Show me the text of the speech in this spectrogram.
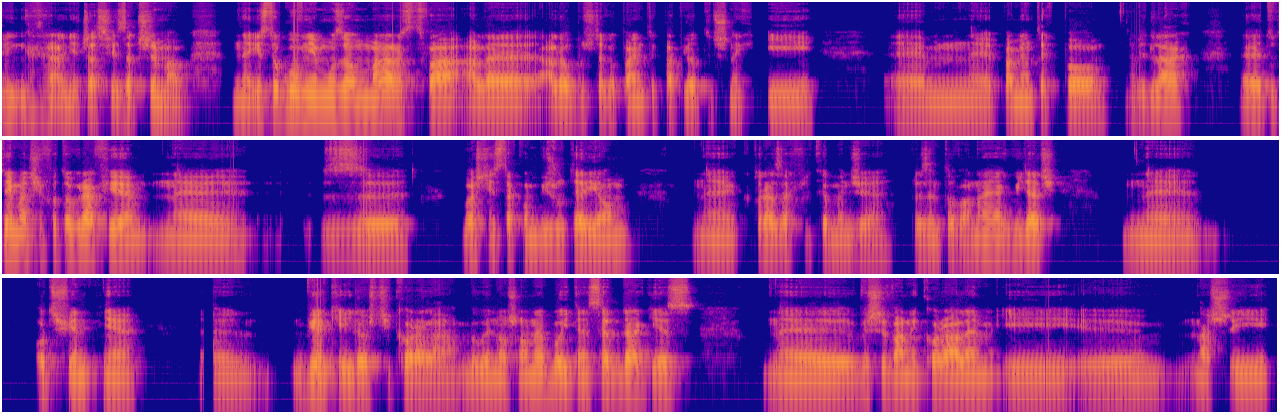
Generalnie czas się zatrzymał. Jest to głównie Muzeum Malarstwa, ale, ale oprócz tego pamiątek patriotycznych i pamiątek po Rydlach. E, tutaj macie fotografię e, z, właśnie z taką biżuterią, e, która za chwilkę będzie prezentowana. Jak widać, odświętnie wielkie ilości korala były noszone, bo i ten serdak jest wyszywany koralem i na szyi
